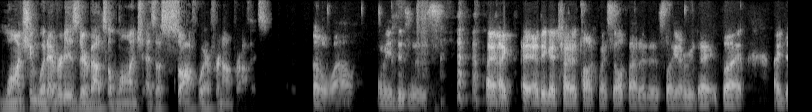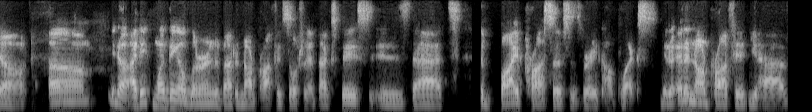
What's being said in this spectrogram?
launching whatever it is they're about to launch as a software for nonprofits. Oh wow. I mean, this is, I, I, I think I try to talk myself out of this like every day, but I don't. Um, you know, I think one thing I learned about a nonprofit social impact space is that the buy process is very complex. You know, at a nonprofit, you have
